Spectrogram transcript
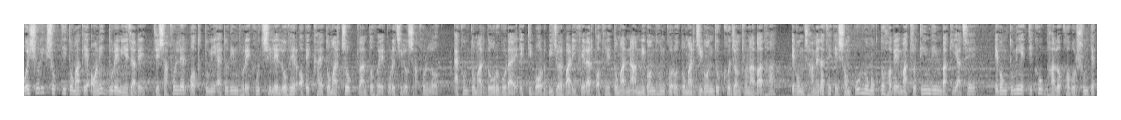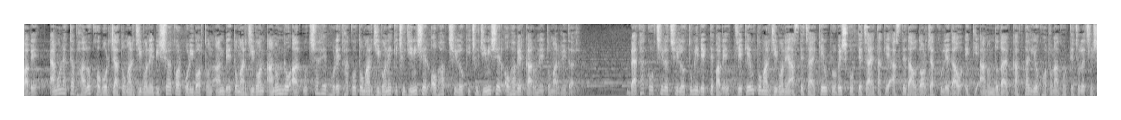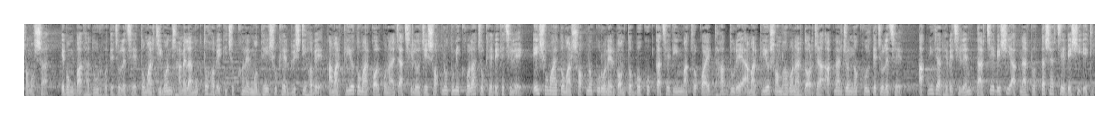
ঐশ্বরিক শক্তি তোমাকে অনেক দূরে নিয়ে যাবে, যে সাফল্যের পথ তুমি এতদিন ধরে খুঁজছিলে লোভের অপেক্ষায় তোমার চোখ ক্লান্ত হয়ে পড়েছিল সাফল্য। এখন তোমার দৌড়গোড়ায় একটি বড় বিজয় বাড়ি ফেরার পথে তোমার নাম নিবন্ধন করো, তোমার জীবন দুঃখ যন্ত্রণা বাধা এবং ঝামেলা থেকে সম্পূর্ণ মুক্ত হবে, মাত্র তিন দিন বাকি আছে এবং তুমি একটি খুব ভালো খবর শুনতে পাবে। এমন একটা ভালো খবর যা তোমার জীবনে বিস্ময়কর পরিবর্তন আনবে। তোমার জীবন আনন্দ আর উৎসাহে ভরে থাকো। তোমার জীবনে কিছু জিনিসের অভাব ছিল, কিছু জিনিসের অভাবের কারণে তোমার হৃদয় ব্যথা করছিল ছিল, তুমি দেখতে পাবে, যে কেউ তোমার জীবনে আসতে চায়, কেউ প্রবেশ করতে চায়, তাকে আসতে দাও, দরজা খুলে দাও, একটি আনন্দদায়ক কাকতালীয় ঘটনা ঘটতে চলেছে, সমস্যা এবং বাধা দূর হতে চলেছে, তোমার জীবন ঝামেলা মুক্ত হবে, কিছুক্ষণের মধ্যেই সুখের বৃষ্টি হবে, আমার প্রিয় তোমার কল্পনায় যা ছিল যে স্বপ্ন তুমি খোলা চোখে দেখেছিলে, এই সময় তোমার স্বপ্ন পূরণের গন্তব্য খুব কাছে দিন, মাত্র কয়েক ধাপ দূরে, আমার প্রিয় সম্ভাবনার দরজা আপনার জন্য খুলতে চলেছে। আপনি যা ভেবেছিলেন তার চেয়ে বেশি আপনার প্রত্যাশার চেয়ে বেশি এটি।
